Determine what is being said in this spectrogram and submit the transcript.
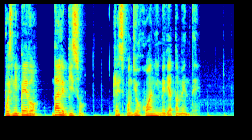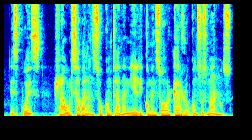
Pues ni pedo, dale piso, respondió Juan inmediatamente. Después, Raúl se abalanzó contra Daniel y comenzó a ahorcarlo con sus manos.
